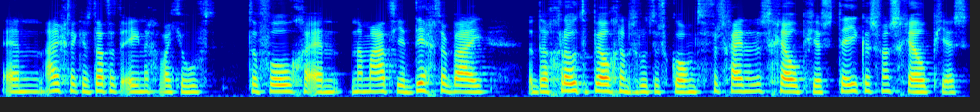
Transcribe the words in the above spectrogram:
En eigenlijk is dat het enige wat je hoeft te volgen. En naarmate je dichter bij de grote pelgrimsroutes komt, verschijnen er schelpjes, tekens van schelpjes.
